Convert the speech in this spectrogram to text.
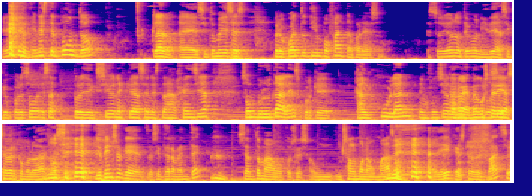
En este, en este punto, claro, eh, si tú me dices, pero ¿cuánto tiempo falta para eso? Eso yo no tengo ni idea, así que por eso esas proyecciones que hacen estas agencias son brutales porque calculan en función No, a... no, me gustaría no sé, saber cómo lo hacen. No sé. Yo pienso que, sinceramente, se han tomado, pues eso, un, un salmón ahumado allí, que esto les va. Sí.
